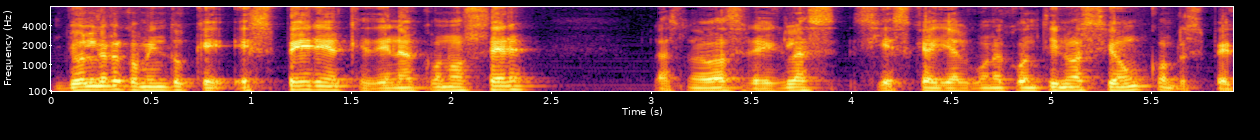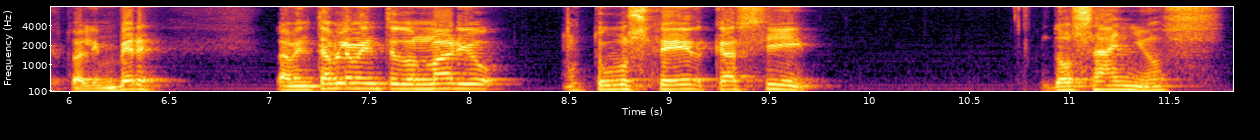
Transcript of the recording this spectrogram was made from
Yo le recomiendo que espere a que den a conocer las nuevas reglas, si es que hay alguna continuación con respecto al INVER. Lamentablemente, don Mario, tuvo usted casi dos años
